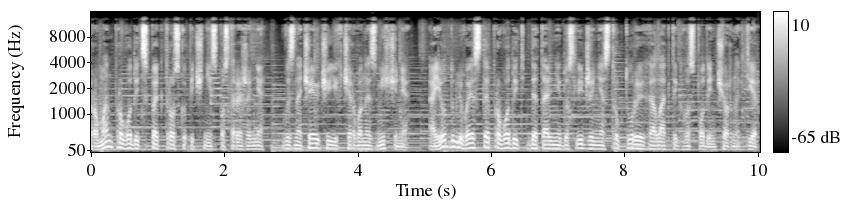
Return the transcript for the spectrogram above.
Роман проводить спектроскопічні спостереження, визначаючи їх червоне зміщення, а WST проводить детальні дослідження структури галактик господинь чорних дір.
